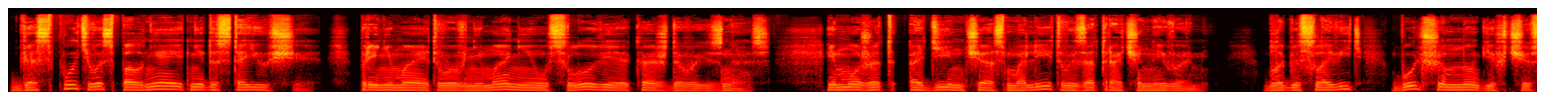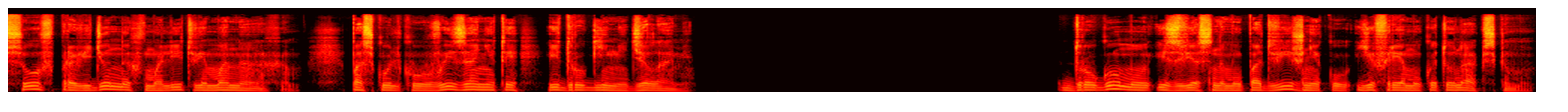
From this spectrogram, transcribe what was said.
Господь восполняет недостающее, принимает во внимание условия каждого из нас и может один час молитвы, затраченный вами, благословить больше многих часов, проведенных в молитве монахом, поскольку вы заняты и другими делами. Другому известному подвижнику, Ефрему Катунакскому,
